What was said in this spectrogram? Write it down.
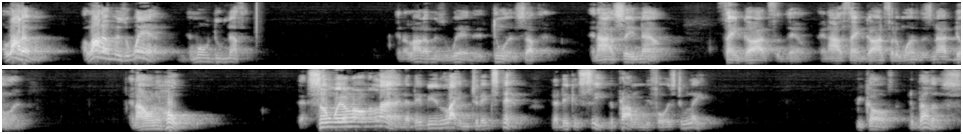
A lot of them. A lot of them is aware and won't do nothing. And a lot of them is aware and they're doing something. And I say now, thank God for them. And I thank God for the ones that's not doing. And I only hope that somewhere along the line that they be enlightened to the extent that they can see the problem before it's too late. Because the brothers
